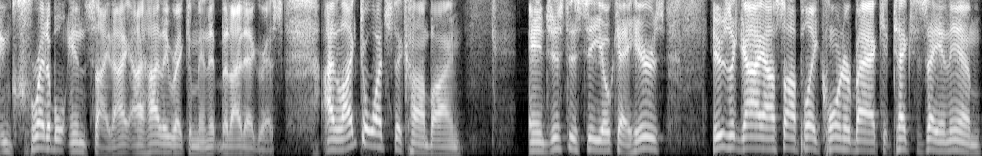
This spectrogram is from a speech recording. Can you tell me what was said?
incredible insight. I, I highly recommend it, but I digress. I like to watch the combine and just to see. Okay, here's here's a guy I saw play cornerback at Texas A&M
